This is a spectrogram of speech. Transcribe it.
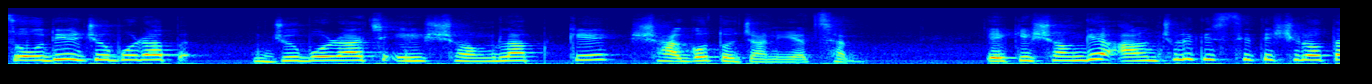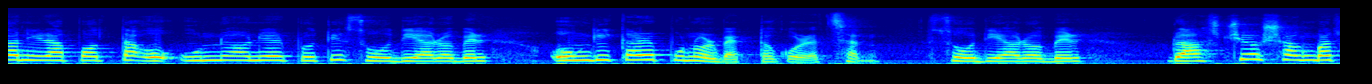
সৌদি যুবরাজ যুবরাজ এই সংলাপকে স্বাগত জানিয়েছেন। একই সঙ্গে আঞ্চলিক স্থিতিশীলতা, নিরাপত্তা ও উন্নয়নের প্রতি সৌদি আরবের অঙ্গীকার পুনর্ব্যক্ত করেছেন। সৌদি আরবের রাষ্ট্রীয় সংবাদ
